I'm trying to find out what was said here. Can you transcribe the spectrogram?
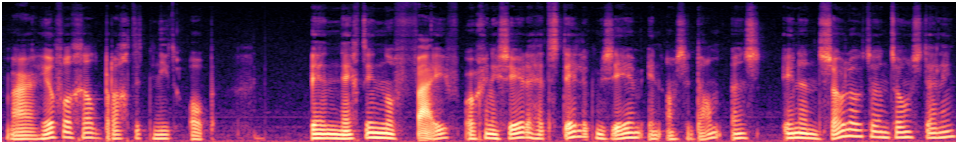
maar heel veel geld bracht dit niet op. In 1905 organiseerde het Stedelijk Museum in Amsterdam een, in een solo-tentoonstelling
